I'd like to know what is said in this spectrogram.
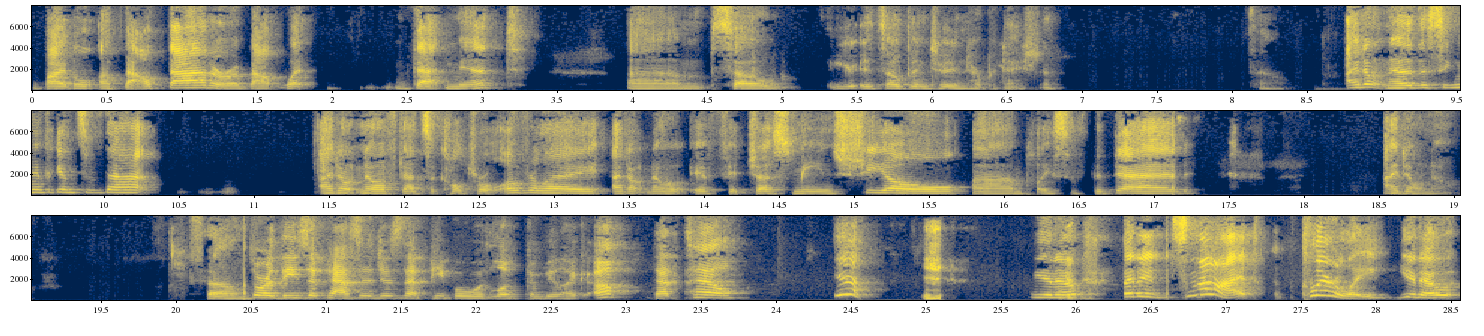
Bible about that or about what that meant. Um, so it's open to interpretation. So I don't know the significance of that. I don't know if that's a cultural overlay. I don't know if it just means Sheol, um, place of the dead. I don't know. So, so are these are passages that people would look and be like, "Oh, that's hell." Yeah, you know, but it's not clearly. You know,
